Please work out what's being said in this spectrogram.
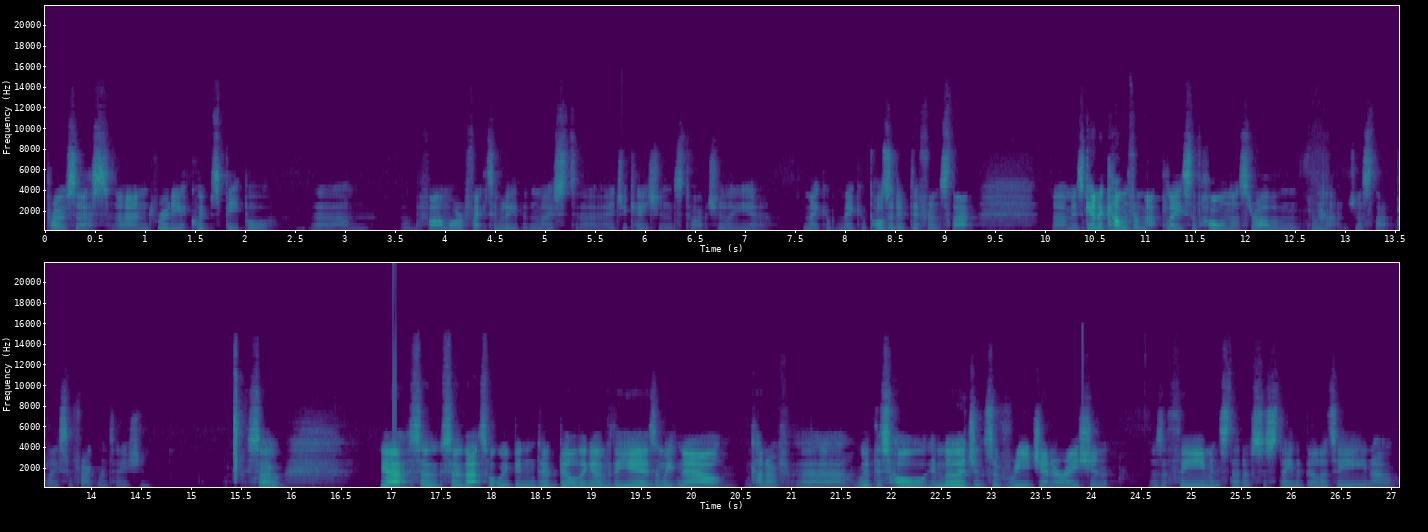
process and really equips people um, far more effectively than most uh, educations to actually uh, make a make a positive difference that um, is going to come from that place of wholeness rather than from that just that place of fragmentation. So, yeah, so so that's what we've been do- building over the years, and we've now kind of uh, with this whole emergence of regeneration as a theme instead of sustainability. You know,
